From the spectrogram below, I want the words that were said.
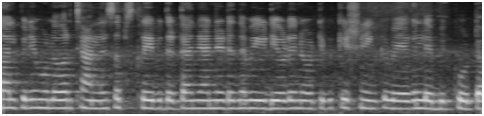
താല്പര്യമുള്ളവർ ചാനൽ സബ്സ്ക്രൈബ് ചെയ്തിട്ടാൽ ഞാൻ ഇടുന്ന വീഡിയോയുടെ നോട്ടിഫിക്കേഷൻ എനിക്ക് വേഗം ലഭിക്കും കേട്ടോ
